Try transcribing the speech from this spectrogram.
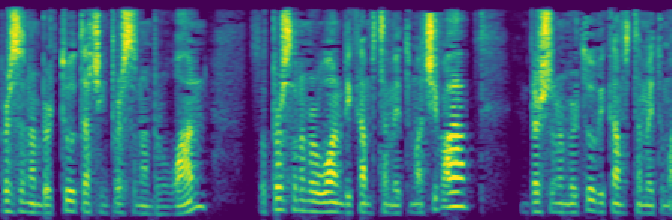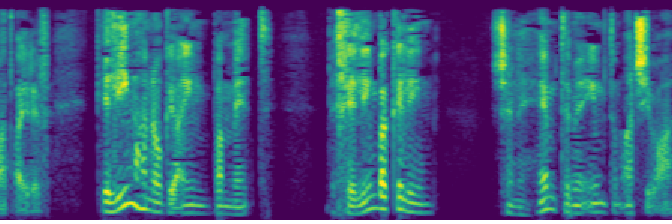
person number two touching person number one. So person number one becomes טמא טומאת שבעה, and person number two becomes טמא טומאת ערב. כלים הנוגעים במת, וכלים בכלים, שניהם טמאים טומאת שבעה.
